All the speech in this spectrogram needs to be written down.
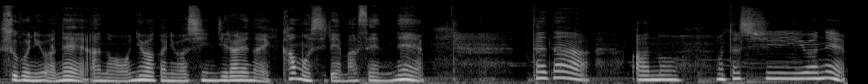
すぐにはねあのにわかには信じられないかもしれませんね。ただあの私はね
